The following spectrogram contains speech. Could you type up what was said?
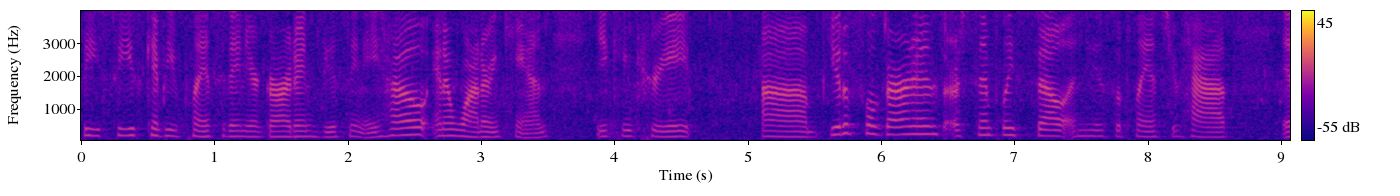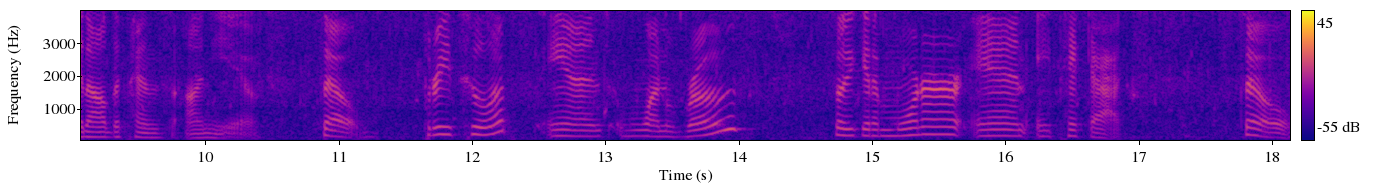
These seeds can be planted in your garden using a hoe and a watering can. You can create uh, beautiful gardens or simply sell and use the plants you have. It all depends on you. So, three tulips and one rose. So, you get a mortar and a pickaxe. So,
